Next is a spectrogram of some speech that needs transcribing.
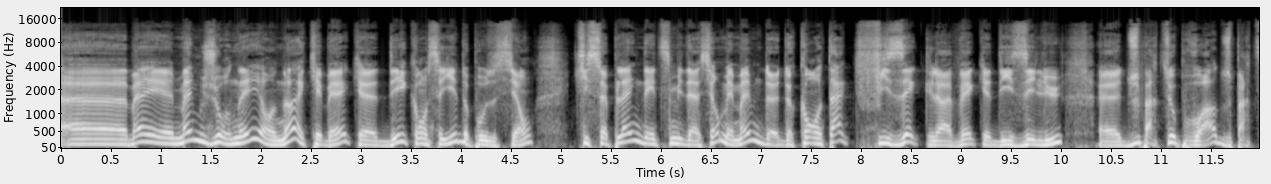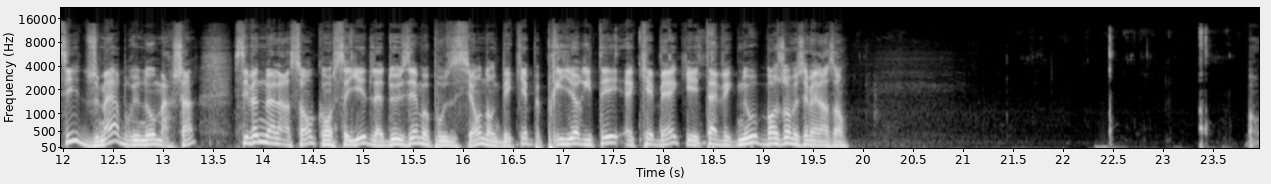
Euh, ben même journée, on a à Québec euh, des conseillers d'opposition qui se plaignent d'intimidation, mais même de, de contact physique là, avec des élus euh, du parti au pouvoir, du parti du maire Bruno Marchand. Steven conseiller de la deuxième opposition, donc d'équipe Priorité Québec, est avec nous. Bonjour, Monsieur Mélenchon. Bon,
